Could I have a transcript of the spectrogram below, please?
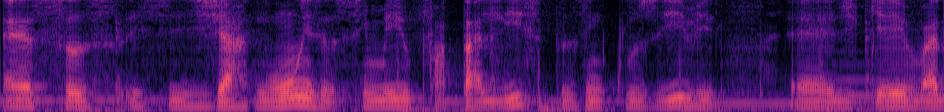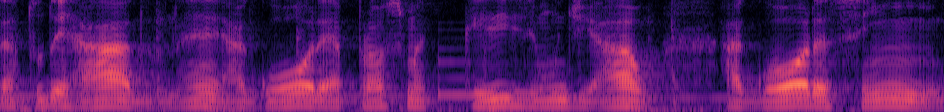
essas, esses jargões assim meio fatalistas, inclusive, é, de que vai dar tudo errado, né? Agora é a próxima crise mundial, agora sim,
